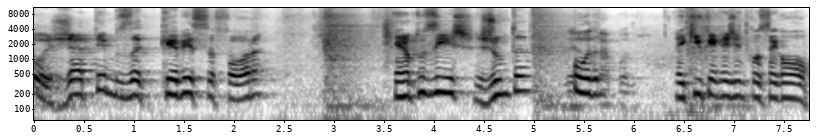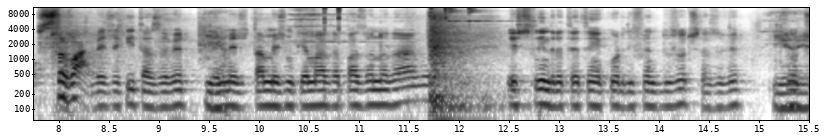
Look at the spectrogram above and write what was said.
Pessoas, já temos a cabeça fora. Era o que tu dizias, junta, podre. Está podre. Aqui o que é que a gente consegue observar? Veja aqui, estás a ver? É Yeah. mesmo- está mesmo queimada para a zona da água. Este cilindro até tem a cor diferente dos outros, estás a ver? Os outros.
